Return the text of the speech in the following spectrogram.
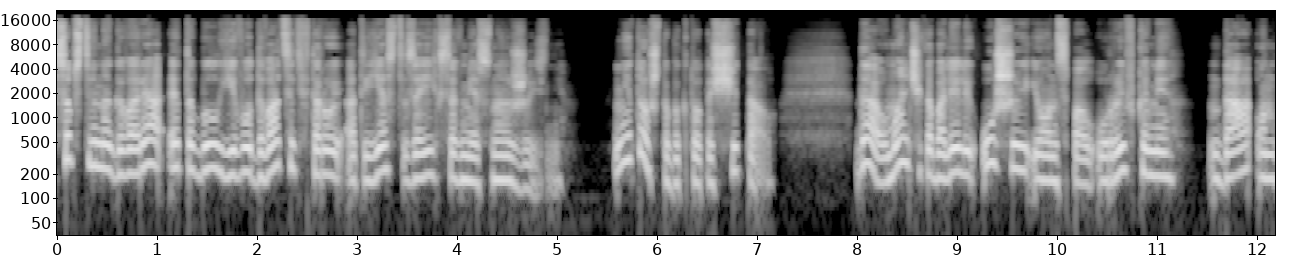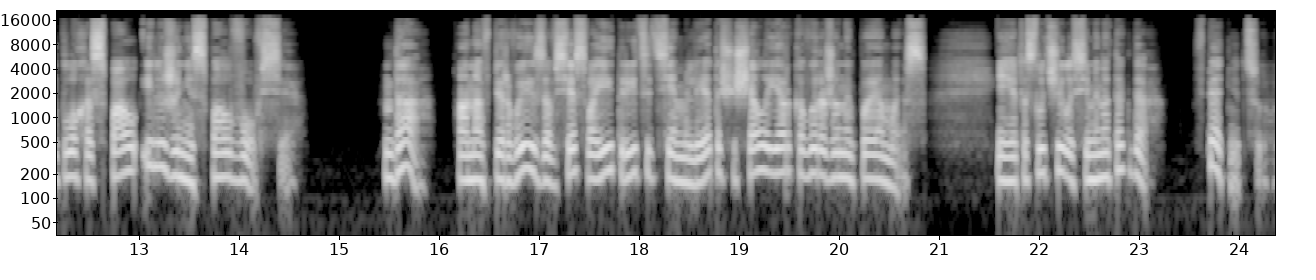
Собственно говоря, это был его 22-й отъезд за их совместную жизнь. Не то чтобы кто-то считал. Да, у мальчика болели уши, и он спал урывками. Да, он плохо спал или же не спал вовсе. Да, она впервые за все свои 37 лет ощущала ярко выраженный ПМС. И это случилось именно тогда, в пятницу,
